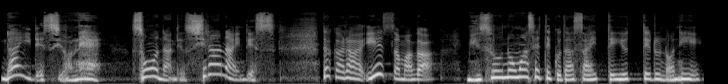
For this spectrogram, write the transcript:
ないですよね。そうなんです。知らないんです。だからイエス様が水を飲ませてくださいって言ってるのに、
